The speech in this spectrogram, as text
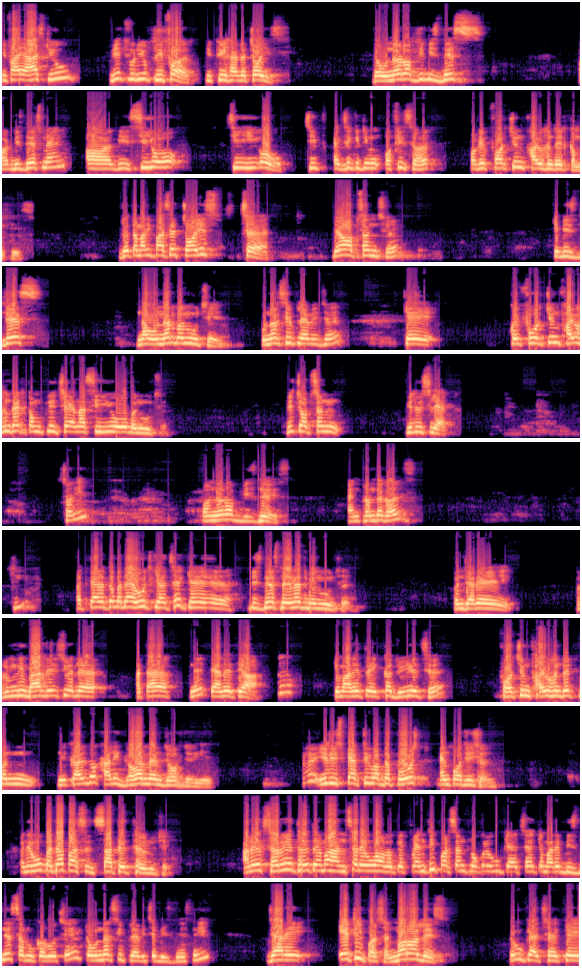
if I ask you, which would you prefer if you had a choice? The owner of the business or businessman or the CEO, CEO, Chief Executive Officer of a Fortune 500 companies? જો તમારી પાસે choice છે બે option છે કે business ના honour બનવું છે ઓનરશિપ લેવી છે કે કોઈ ફોર્ચ્યુન ફાઈવ હંડ્રેડ કંપની છે, એના સીઈઓ બનવું છે. Which option will you select sorry owner of business and from the girls અત્યારે તો બધા એવું જ કહે છે કે બિઝનેસમેન જ બનવું છે. પણ જ્યારે રૂમની બહાર જઈશું એટલે અત્યારે ને ત્યાં ત્યાં. કે મારે તો એક જ જોઈએ છે. ફોર્ચ્યુન ફાઈવ હંડ્રેડ પણ નીકાળી દો, ખાલી ગવર્મેન્ટ જોબ જોઈએ irrespective of the post and position અને એવું બધા પાસે સાથે જ થયેલું છે. આનો એક સર્વે થયો તો એમાં આન્સર એવો આવ્યો કે ટ્વેન્ટી પર્સન્ટ લોકો એવું કહે છે કે મારે બિઝનેસ શરૂ કરવો છે, કે ઓનરશીપ લેવી છે બિઝનેસની જ્યારે એટી પર્સન્ટ મોરોલેસ એવું કહે છે કે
